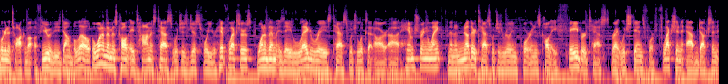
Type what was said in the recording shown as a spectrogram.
we're to talk about a few of these down below, but one of them is called a Thomas test, which is just for your hip flexors. One of them is a leg raise test, which looks at our uh, hamstring length. And then another test, which is really important, is called a Faber test, right, which stands for flexion, abduction,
